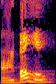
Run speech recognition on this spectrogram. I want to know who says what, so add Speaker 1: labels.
Speaker 1: рыболов.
